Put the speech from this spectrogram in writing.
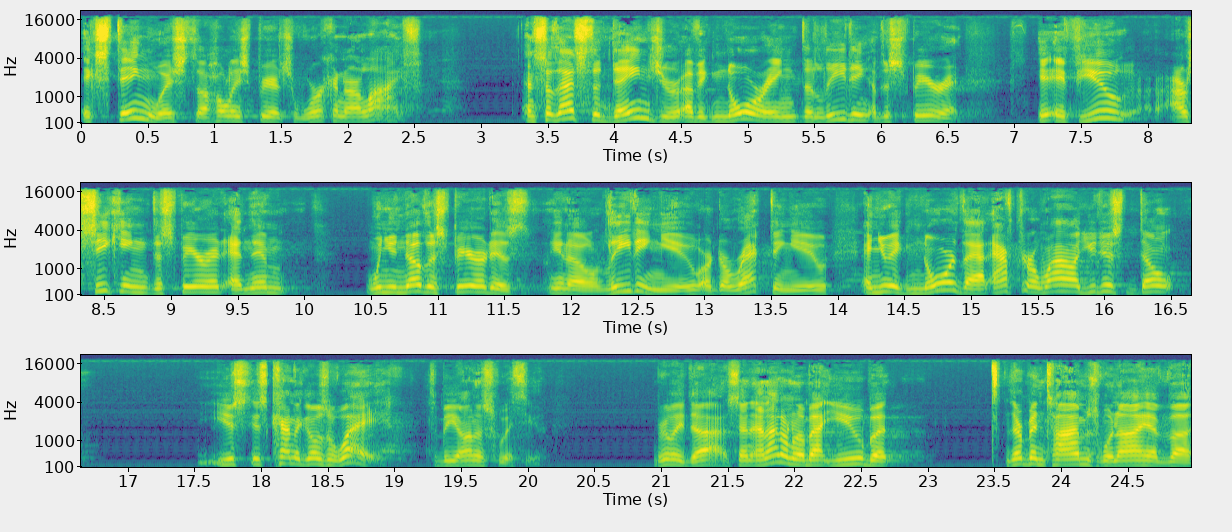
extinguish the Holy Spirit's work in our life. And so that's the danger of ignoring the leading of the Spirit. If you are seeking the Spirit and then when you know the Spirit is, you know, leading you or directing you, and you ignore that, after a while, you just don't, you just, it kind of goes away, to be honest with you. It really does. And, and I don't know about you, but there have been times when I have uh,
